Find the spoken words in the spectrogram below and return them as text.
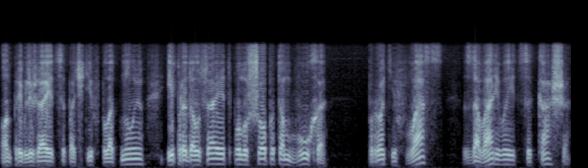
Он приближается почти вплотную и продолжает полушепотом в ухо. «Против вас заваривается каша.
